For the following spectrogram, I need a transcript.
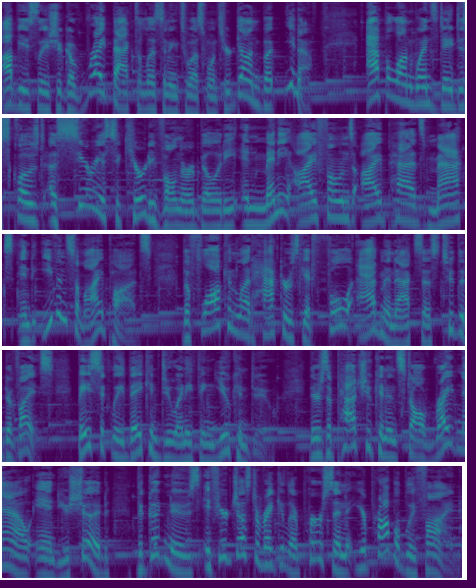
Obviously, you should go right back to listening to us once you're done, but you know. Apple on Wednesday disclosed a serious security vulnerability in many iPhones, iPads, Macs, and even some iPods. The flaw can let hackers get full admin access to the device. Basically, they can do anything you can do. There's a patch you can install right now, and you should. The good news if you're just a regular person, you're probably fine.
